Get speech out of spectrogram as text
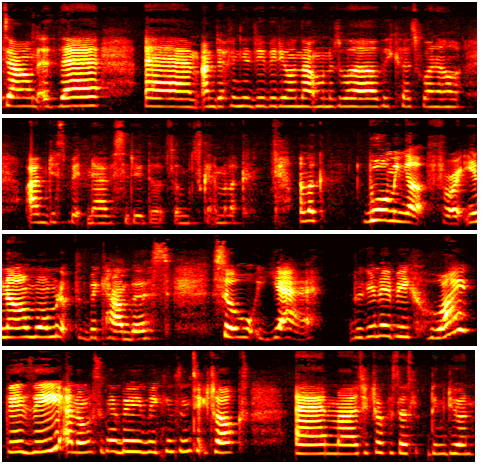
down there. Um, I'm definitely going to do a video on that one as well because why not? I'm just a bit nervous to do that so I'm just getting my like, I'm like warming up for it, you know, I'm warming up for the big canvas. So yeah, we're gonna be quite busy and I'm also gonna be making some TikToks and my TikTok is Ding Duan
